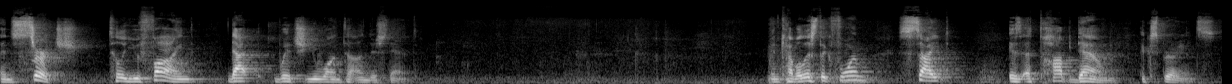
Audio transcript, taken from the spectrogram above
and search till you find that which you want to understand. In Kabbalistic form, sight is a top down experience.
